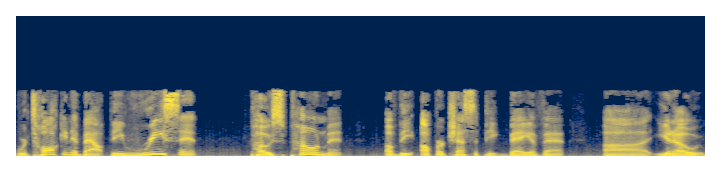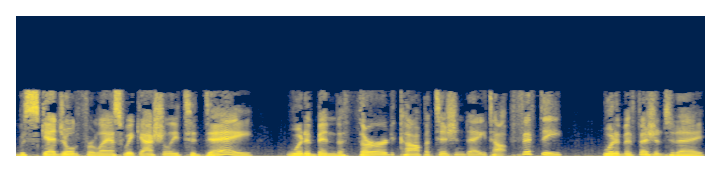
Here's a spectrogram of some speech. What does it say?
we're talking about the recent postponement of the Upper Chesapeake Bay event. Uh, you know, it was scheduled for last week. Actually, today would have been the third competition day. Top 50 would have been fishing today.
